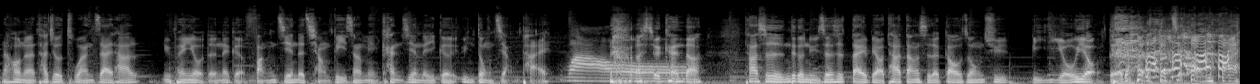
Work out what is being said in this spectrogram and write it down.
然后呢他就突然在他女朋友的那个房间的墙壁上面看见了一个运动奖牌，哇哦，就看到她是那个女生是代表她当时的高中去比游泳得到的奖牌。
